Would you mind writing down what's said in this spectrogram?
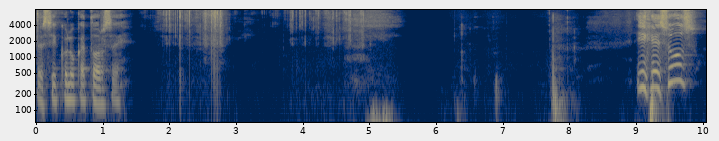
versículo 14. Y Jesús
